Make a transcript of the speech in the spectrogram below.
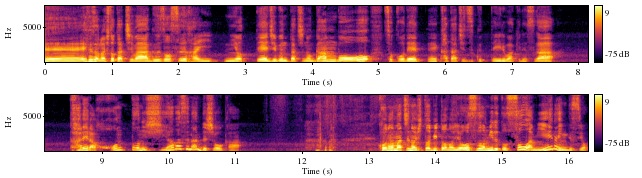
えー、エフェソの人たちは偶像崇拝によって自分たちの願望をそこで、えー、形作っているわけですが、彼ら本当に幸せなんでしょうか？この街の人々の様子を見るとそうは見えないんですよ。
